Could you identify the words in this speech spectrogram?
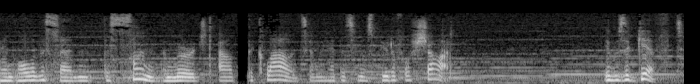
And all of a sudden, the sun emerged out the clouds, and we had this most beautiful shot. It was a gift.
